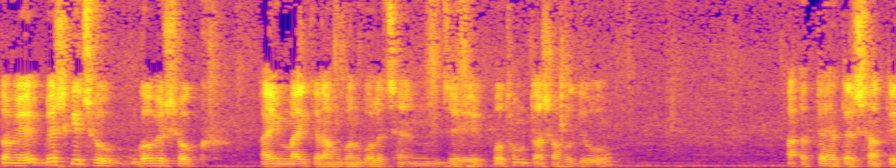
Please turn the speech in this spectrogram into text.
তবে বেশ কিছু গবেষক আইমাই কেরামগণ বলেছেন যে প্রথম তাসাহদেও তেহাতের সাথে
